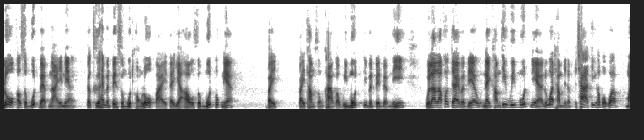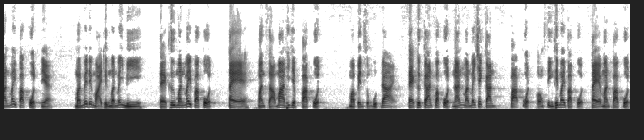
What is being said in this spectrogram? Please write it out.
โลกเขาสมมุติแบบไหนเนี่ยก็คือให้มันเป็นสมมุติของโลกไป แต่อย่าเอาสมมุติพวกเนี้ยไปไปทำสงครามกับวิมุตต์ที่มันเป็นแบบนี้ เวลาเราเข้าใจแบบนี้ในคำที่วิมุตต์เนี่ยหรือว่าธรรมชาติที่เขาบอกว่ามันไม่ปรากฏเนี่ยมันไม่ได้หมายถึงมันไม่มี แต่คือมันไม่ปรากฏ แต่มันสามารถที่จะปรากฏมาเป็นสมมุติได้ แต่คือการปรากฏนั้นมันไม่ใช่การปรากฏของสิ่งที่ไม่ปรากฏ แต่มันปรากฏ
